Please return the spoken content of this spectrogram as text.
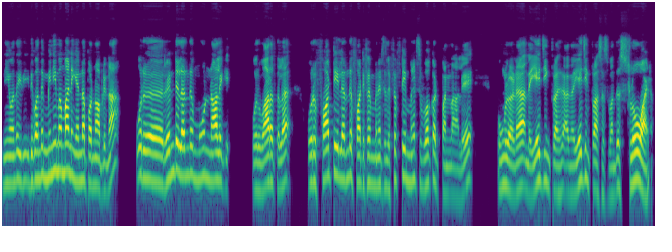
நீங்கள் வந்து இது இதுக்கு வந்து மினிமமாக நீங்கள் என்ன பண்ணணும் அப்படின்னா ஒரு 2லருந்து 3 நாளைக்கு ஒரு வாரத்தில் ஒரு 40லருந்து 45 மினிட்ஸ் இல்லை ஃபிஃப்டி மினிட்ஸ் ஒர்க் அவுட் பண்ணாலே, உங்களோட அந்த ஏஜிங் ப்ராசஸ் அந்த ஏஜிங் ப்ராசஸ் வந்து ஸ்லோ ஆகிடும்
